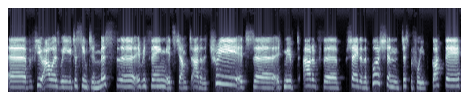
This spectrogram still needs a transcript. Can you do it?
a few hours where you just seem to miss the, everything. It's jumped out of the tree. It's uh, it moved out of the shade of the bush, and just before you got there,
